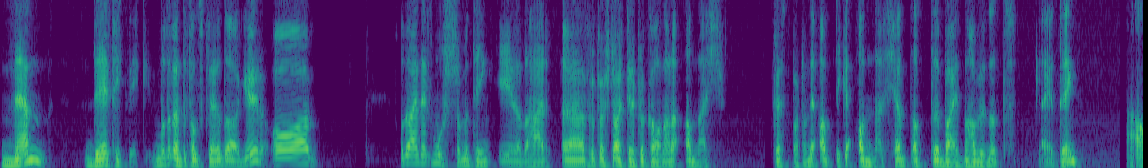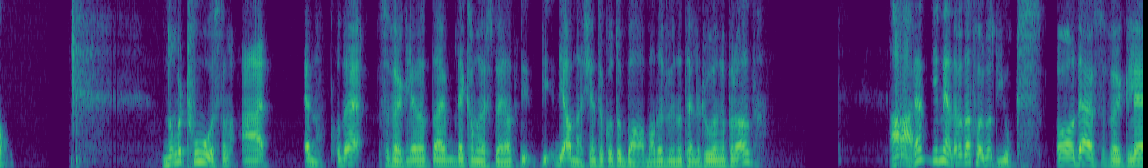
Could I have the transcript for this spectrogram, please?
Men det fikk vi ikke. Vi måtte vente faktisk flere dager. Og og det er en del morsomme ting i dette her. Eh, for det første har ikke replikanerne anerkjent flesteparten av de ikke anerkjent at Biden har vunnet. Det er én ting. Ja. Nummer to, som er en, Og det selvfølgelig, det, det kan man respondere at de, de, de anerkjente jo ikke at Obama hadde vunnet heller to ganger på rad. Ja. Men de mener at det har foregått juks. Og det er jo selvfølgelig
